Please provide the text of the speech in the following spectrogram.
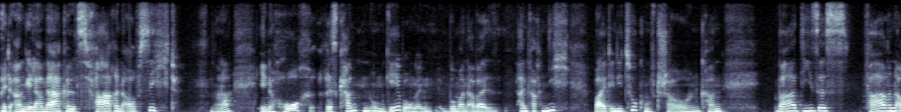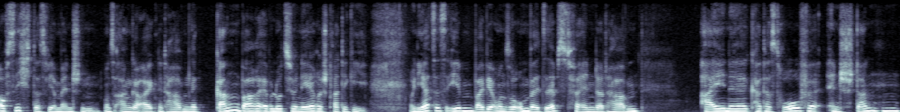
mit Angela Merkels Fahren auf Sicht. Ja, in hochriskanten Umgebungen, wo man aber einfach nicht weit in die Zukunft schauen kann, war dieses Fahren auf sich, das wir Menschen uns angeeignet haben, eine gangbare evolutionäre Strategie. Und jetzt ist eben, weil wir unsere Umwelt selbst verändert haben, eine Katastrophe entstanden,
